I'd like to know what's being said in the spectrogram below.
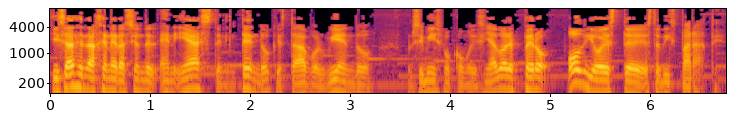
Quizás en la generación del NES de Nintendo, que está volviendo por sí mismo como diseñadores, pero odio este, este disparate.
